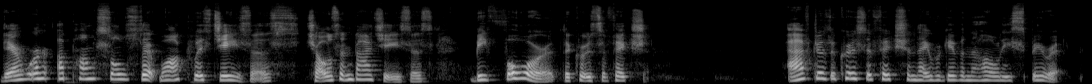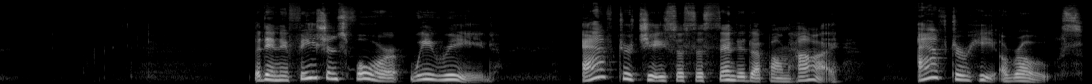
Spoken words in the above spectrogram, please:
There were apostles that walked with Jesus, chosen by Jesus, before the crucifixion. After the crucifixion, they were given the Holy Spirit. But in Ephesians 4, we read, After Jesus ascended up on high, after he arose,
